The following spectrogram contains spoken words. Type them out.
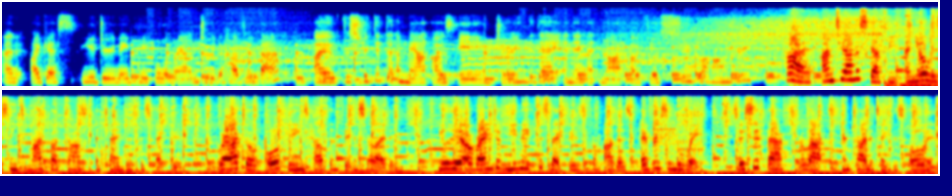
And I guess you do need people around you to have your back. I restricted the amount I was eating during the day, and then at night I would feel super hungry. Hi, I'm Tiana Skafte, and you're listening to my podcast, A Change of Perspective, where I talk all things health and fitness related. You'll hear a range of unique perspectives from others every single week. So sit back, relax, and try to take this all in.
